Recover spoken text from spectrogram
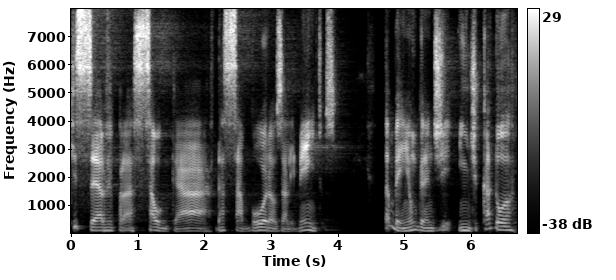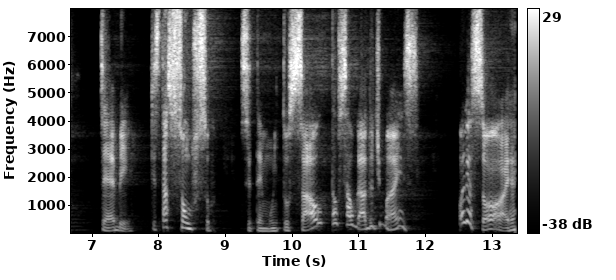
que serve para salgar, dar sabor aos alimentos, também é um grande indicador. Percebe que está sonso. Se tem muito sal, está salgado demais. Olha só, é,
